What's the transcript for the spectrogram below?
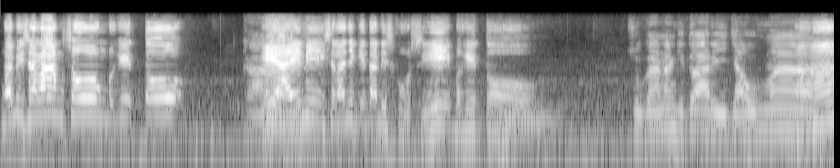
Nggak bisa langsung. Begitu. Kan, Iya ini istilahnya kita diskusi begitu. Suganan gitu hari jauh mah. Heeh.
